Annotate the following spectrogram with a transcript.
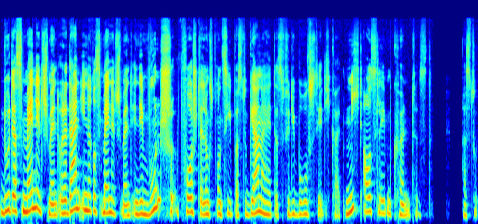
du das Management oder dein inneres Management in dem Wunschvorstellungsprinzip, was du gerne hättest für die Berufstätigkeit, nicht ausleben könntest, hast du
